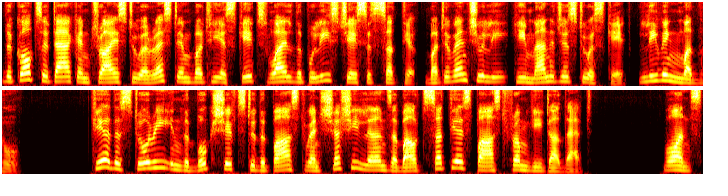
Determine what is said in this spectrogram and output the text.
The cops attack and tries to arrest him but he escapes while the police chases Satya, but eventually he manages to escape, leaving Madhu. Here the story in the book shifts to the past when Shashi learns about Satya's past from Geeta that once,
